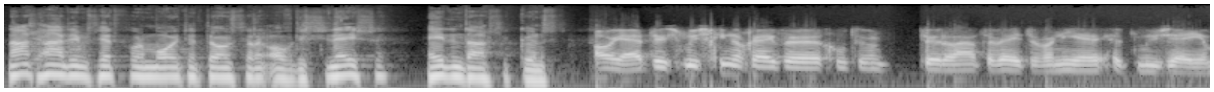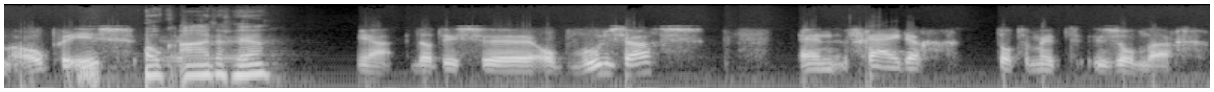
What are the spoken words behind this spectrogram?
naar het HDMZ voor een mooie tentoonstelling over de Chinese hedendaagse kunst. Oh ja, het is misschien nog even goed om te laten weten wanneer het museum open is. Ook aardig, ja? Ja, dat is eh, op woensdags en vrijdag tot en met zondag.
